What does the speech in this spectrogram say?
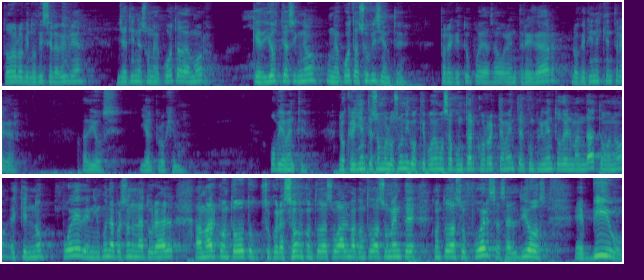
Todo lo que nos dice la Biblia, ya tienes una cuota de amor que Dios te asignó, una cuota suficiente para que tú puedas ahora entregar lo que tienes que entregar a Dios y al prójimo. Obviamente, los creyentes somos los únicos que podemos apuntar correctamente al cumplimiento del mandato, ¿no? Es que no puede ninguna persona natural amar con todo su corazón, con toda su alma, con toda su mente, con todas sus fuerzas al Dios eh, vivo.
